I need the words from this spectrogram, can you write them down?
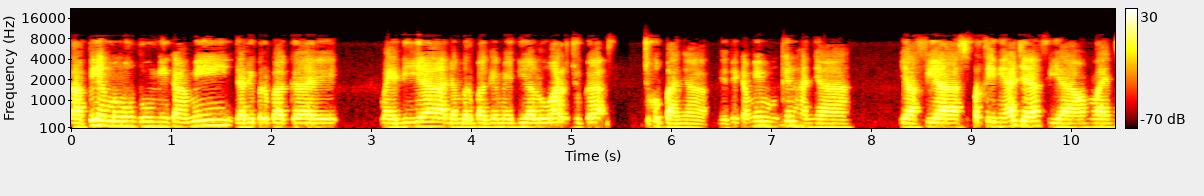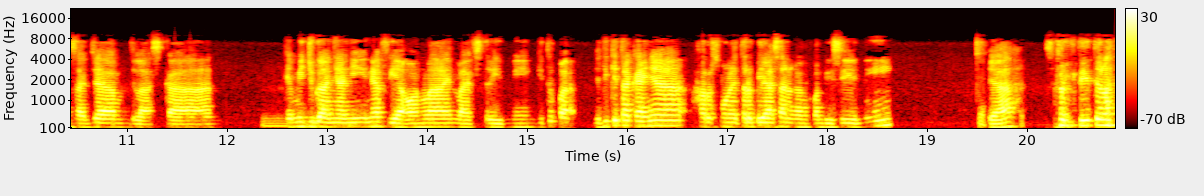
Tapi yang menghubungi kami dari berbagai media dan berbagai media luar juga cukup banyak. Jadi kami mungkin hanya ya via seperti ini aja, via online saja menjelaskan. Hmm. Kami juga nyanyiinnya via online, live streaming gitu Pak. Jadi kita kayaknya harus mulai terbiasa dengan kondisi ini. Ya, seperti itulah.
